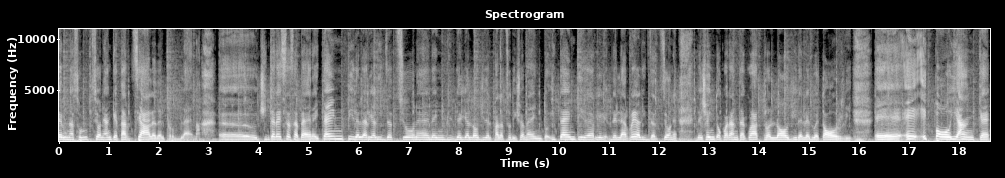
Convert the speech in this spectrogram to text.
per una soluzione anche parziale del problema. Eh, ci interessa sapere i tempi della realizzazione degli alloggi del Palazzo di Cemento, i tempi della realizzazione dei 144 alloggi delle due torri e, e, e poi anche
